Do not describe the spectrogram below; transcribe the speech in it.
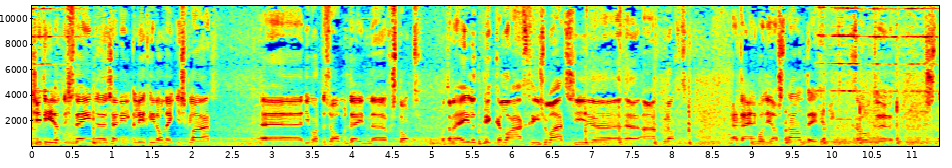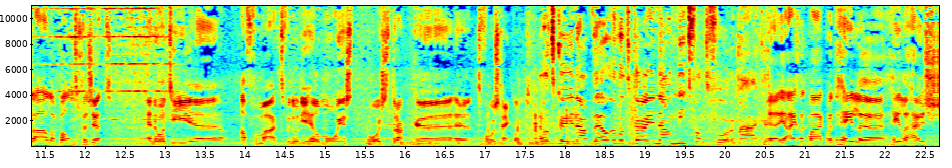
Je ziet hier dat de stenen zijn, liggen hier al netjes klaar. die wordt er zo meteen gestort. Er wordt een hele dikke laag isolatie aangebracht. uiteindelijk wordt hij dan staan tegen die grote stalen wand gezet. En dan wordt die uh, afgemaakt, waardoor die heel mooi en mooi strak uh, uh, tevoorschijn komt. En wat kun je nou wel en wat kun je nou niet van tevoren maken? ja, eigenlijk maken we het hele, hele huis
